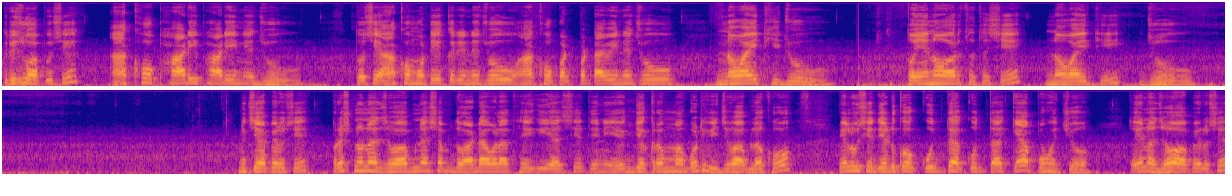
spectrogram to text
ત્રીજું આપ્યું છે, આંખો ફાડી ફાડીને જોવું. તો છે આંખો મોટી કરીને જોવું, આંખો પટપટાવીને જોવું, નવાઈથી જોવું. તો એનો અર્થ થશે નવાઈથી જોવું. નીચે આપેલું છે, પ્રશ્નોના જવાબના શબ્દો આડાવાળા થઈ ગયા છે, તેને યોગ્ય ક્રમમાં ગોઠવી જવાબ લખો. પેલું છે, દેડકો કૂદતા કૂદતા ક્યાં પહોંચ્યો? તો એનો જવાબ આપેલો છે,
